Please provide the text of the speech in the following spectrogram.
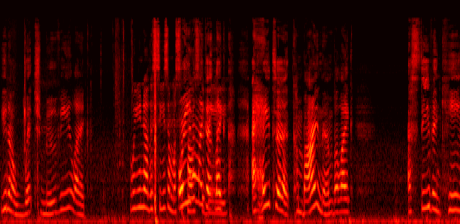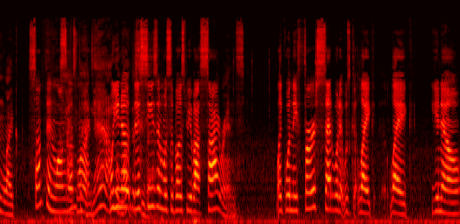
you know, witch movie? Like, well, you know, the season was or supposed even like to a be. like, I hate to combine them, but like a Stephen King like Something along those lines. yeah, Well, you know, this see that. season was supposed to be about sirens. Like when they first said what it was like, like you know,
